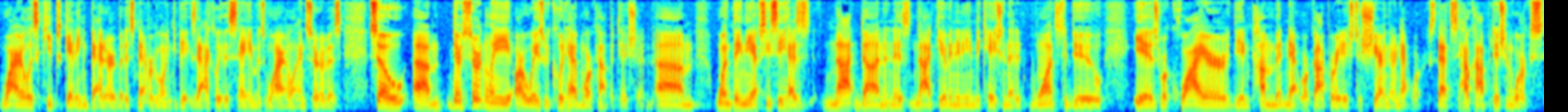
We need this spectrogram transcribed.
Wireless keeps getting better, but it's never going to be exactly the same as wireline service. So um, there certainly are ways we could have more competition. Um, one thing the FCC has not done and has not given any indication that it wants to do is require the incumbent network operators to share their networks. That's how competition works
